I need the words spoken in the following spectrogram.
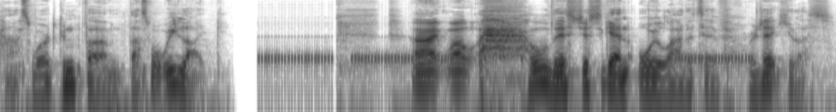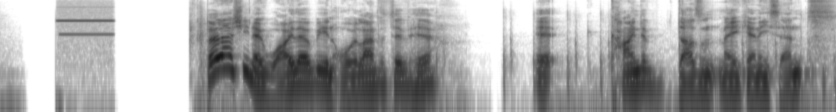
Password confirmed. That's what we like. Alright, well, all this just to get an oil additive. Ridiculous. Don't actually know why there would be an oil additive here. It kind of doesn't make any sense.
